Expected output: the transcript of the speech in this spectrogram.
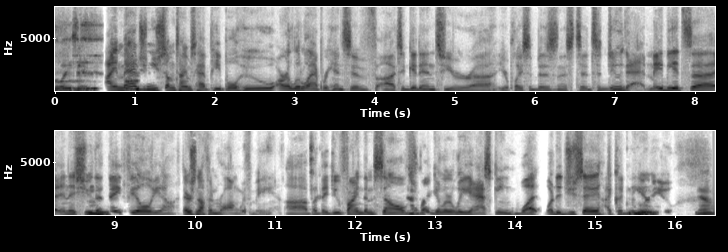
real easy. I imagine you sometimes have people who are a little apprehensive uh, to get into your uh, your place of business to to do that. Maybe it's uh, an issue mm-hmm. that they feel, you know, there's nothing wrong with me, uh, but they do find themselves yeah. regularly asking, "What? What did you say? I couldn't mm-hmm. hear you." Yeah.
